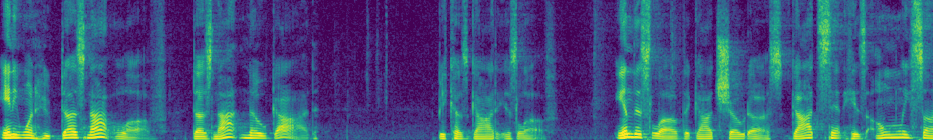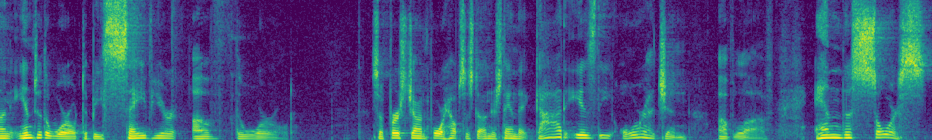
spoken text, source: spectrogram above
Anyone who does not love does not know God because God is love. In this love that God showed us, God sent his only Son into the world to be Savior of the world. So 1 John 4 helps us to understand that God is the origin of love and the source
